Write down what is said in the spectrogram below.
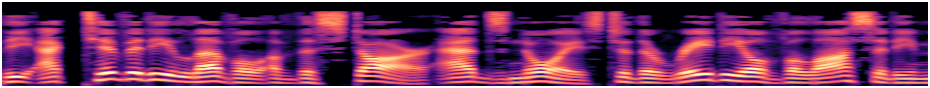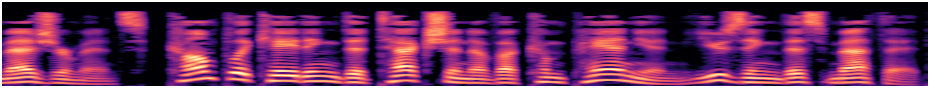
The activity level of the star adds noise to the radial velocity measurements, complicating detection of a companion using this method.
